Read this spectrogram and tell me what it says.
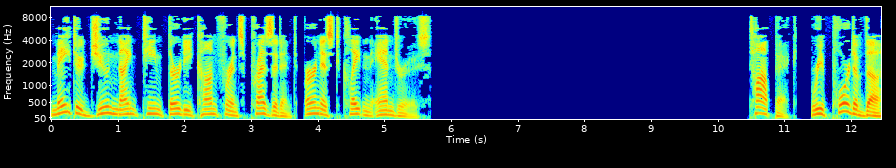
May to June 1930 Conference President, Ernest Clayton Andrews Report of the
